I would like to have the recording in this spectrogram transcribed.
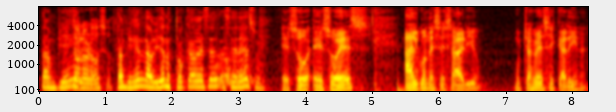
también. Doloroso. También en la vida nos toca a veces hacer eso. Eso, eso es algo necesario muchas veces, Karina,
